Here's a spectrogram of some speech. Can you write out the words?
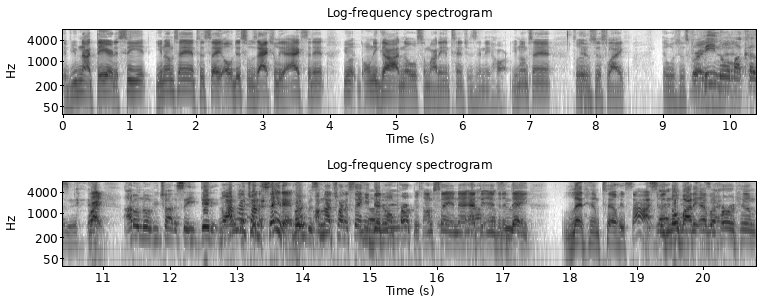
If you're not there to see it, you know what I'm saying? To say, oh, this was actually an accident. You know, only God knows somebody' intentions in their heart. You know what I'm saying? So it was just like, it was just But crazy. me knowing man. my cousin, Right. I don't know if you trying to say he did it. No, I'm not trying to say that. bro. Purposely. I'm not trying to say he did it on purpose. I'm saying that at the end of the day, let him tell his side. Because Exactly, nobody ever exactly. heard him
